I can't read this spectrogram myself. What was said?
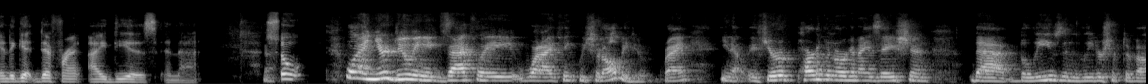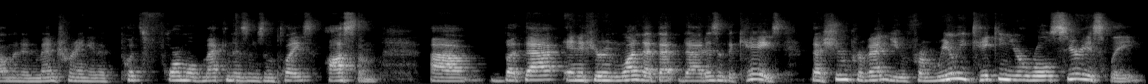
and to get different ideas in that. Yeah. So well, and you're doing exactly what I think we should all be doing, right? You know, if you're part of an organization that believes in leadership development and mentoring and it puts formal mechanisms in place, awesome. Uh, but that, and if you're in one that that that isn't the case, that shouldn't prevent you from really taking your role seriously.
